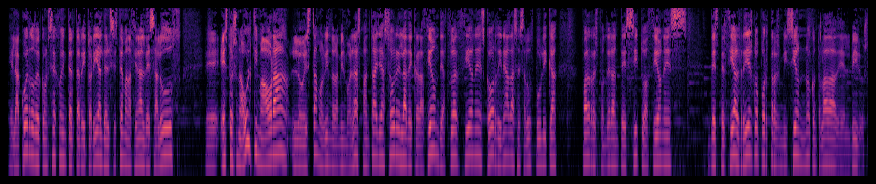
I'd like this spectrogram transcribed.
el acuerdo del Consejo Interterritorial del Sistema Nacional de Salud. Eh, esto es una última hora, lo estamos viendo ahora mismo en las pantallas, sobre la declaración de actuaciones coordinadas en salud pública para responder ante situaciones de especial riesgo por transmisión no controlada del virus.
